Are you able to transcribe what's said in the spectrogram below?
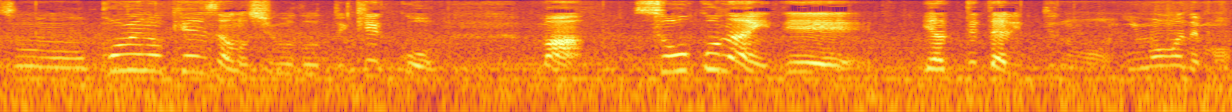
そのお米の検査の仕事って結構まあ倉庫内でやってたりっていうのも今までも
